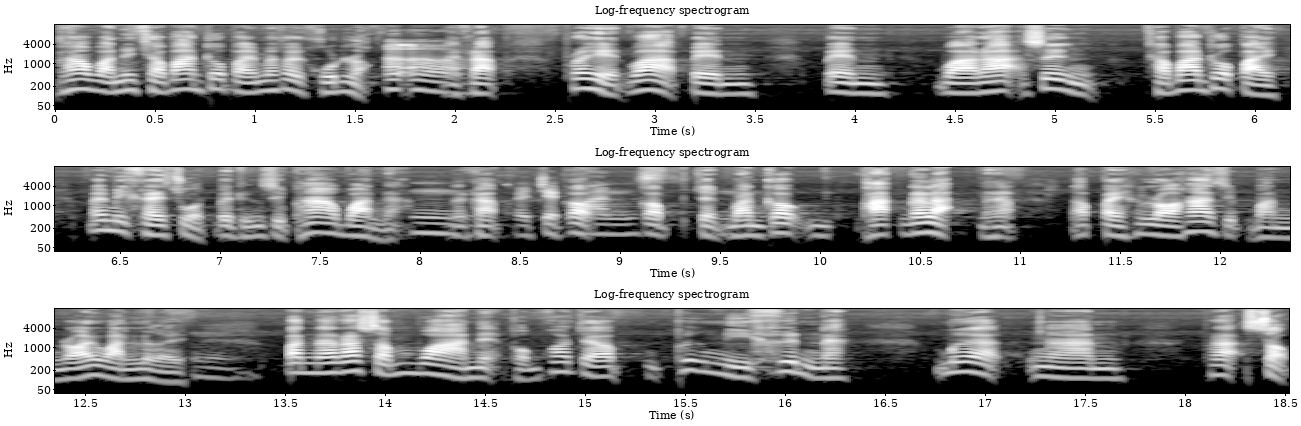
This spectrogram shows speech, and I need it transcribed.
บ 15 วันนี้ชาวบ้านทั่วไปไม่ค่อยคุ้นหรอกเออเออนะครับ เพราะเหตุว่าเป็นเป็นวาระซึ่งชาวบ้านทั่วไป ไม่มีใครสวดไปถึง 15 วันอะอืมนะครับไปเจ็ดก็วัน ก็เจ็ดวันก็พักแล้วล่ะนะคครัรับบแล้วไปรอ 50 วันร้อยวันเลย อืม ปันนรสมวานเนี่ยผมก็จะเพิ่งมีขึ้นนะ เมื่องานพระศพ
